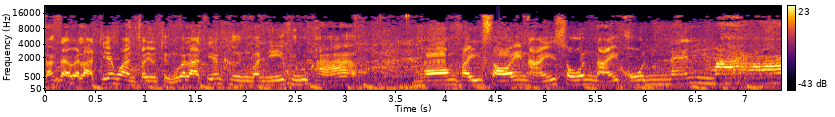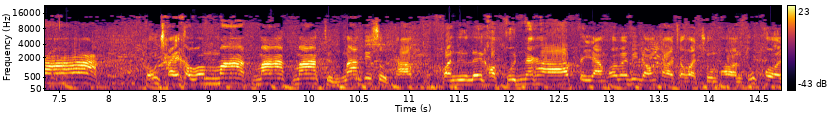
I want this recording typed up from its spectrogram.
ตั้งแต่เวลาเที่ยงวันไปจนถึงเวลาเที่ยงคืนวันนี้คุณลูกค้า มองไปซอยไหนโซนไหนคนแน่นมาก ต้องใช้คำว่ามากมากมากถึงมากที่สุดครับก่อนอื่นเลยขอบคุณนะครับไปยังพ่อแม่พี่น้องชาวจังหวัดชุมพรทุกคน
